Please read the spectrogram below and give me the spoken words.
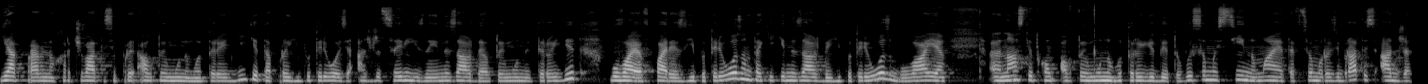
як правильно харчуватися при автоімунному тиреоїдіті та при гіпотеріозі, адже це різне не завжди автоімунний тироїдит буває в парі з гіпотеріозом, так як і не завжди гіпотеріоз буває е, наслідком автоімунного тироїдиту. Ви самостійно маєте в цьому розібратись, адже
